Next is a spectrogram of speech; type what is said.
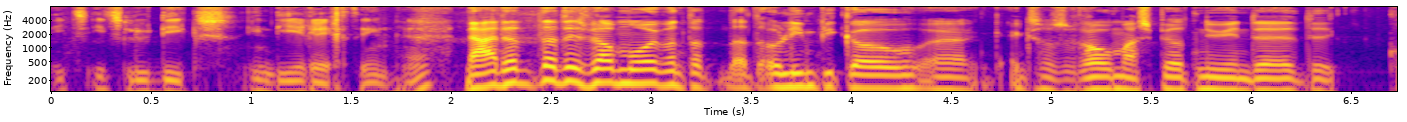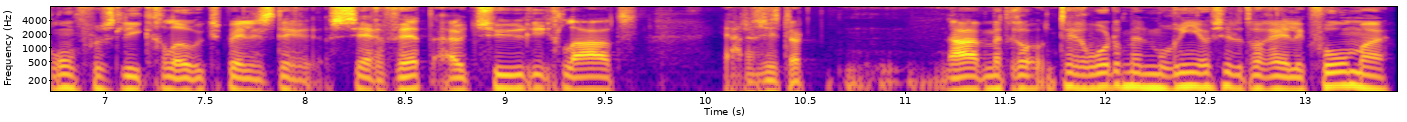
iets, iets ludieks in die richting. Hè? Nou, dat, dat is wel mooi, want dat, dat Olympico, kijk, zoals Roma speelt nu in de, de Conference League, geloof ik, spelen ze Servet uit Zurich laatst. Ja, dan zit daar, nou, met, tegenwoordig met Mourinho zit het wel redelijk vol, maar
